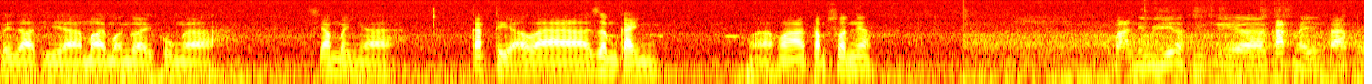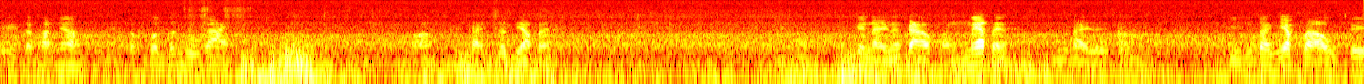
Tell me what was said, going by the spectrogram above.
Bây giờ thì à, mời mọi người cùng à, xem mình à, cắt tỉa và dâm cành hoa tầm xuân nhé bạn lưu ý là khi, khi cắt này chúng ta phải cẩn thận nhá tầm xuân rất đủ gai. Đó, cảnh rất đẹp đây. Cây này nó cao khoảng mét này như này khi chúng ta ghép vào cái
